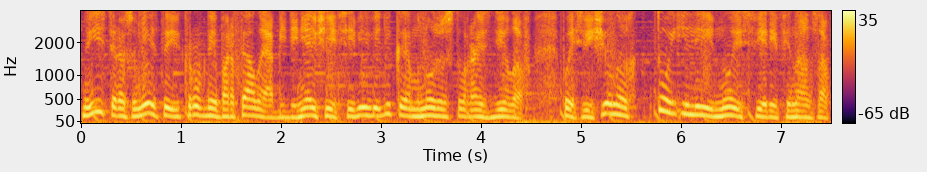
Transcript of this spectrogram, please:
Но есть, разумеется, и крупные порталы, объединяющие в себе великое множество разделов, посвященных той или иной сфере финансов.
